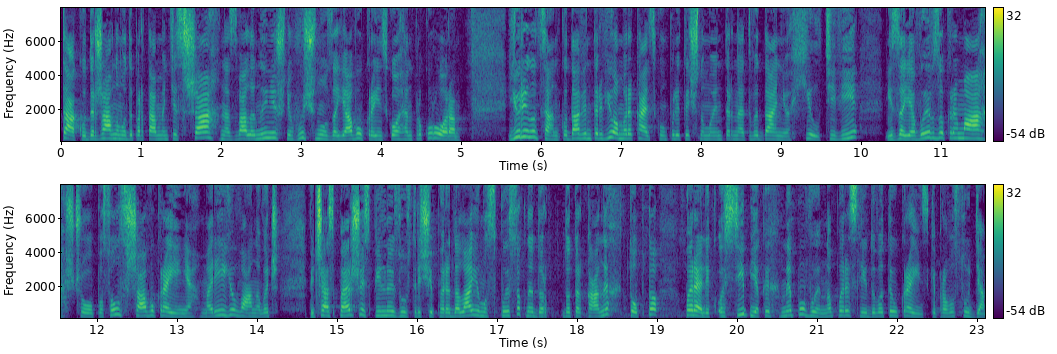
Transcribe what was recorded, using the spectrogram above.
Так у державному департаменті США назвали нинішню гучну заяву українського генпрокурора. Юрій Луценко дав інтерв'ю американському політичному інтернет-виданню Hill TV і заявив, зокрема, що посол США в Україні Марія Йованович під час першої спільної зустрічі передала йому список недоторканих, тобто перелік осіб, яких не повинно переслідувати українське правосуддя.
